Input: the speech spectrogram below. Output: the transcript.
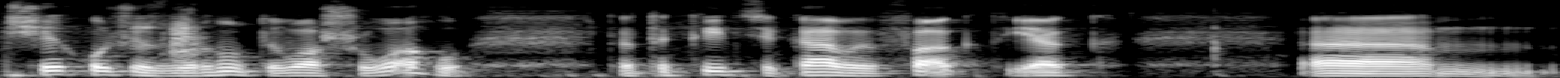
Ще хочу звернути вашу увагу на такий цікавий факт, як ем,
